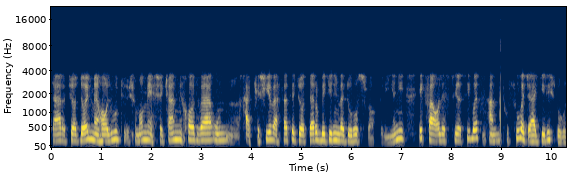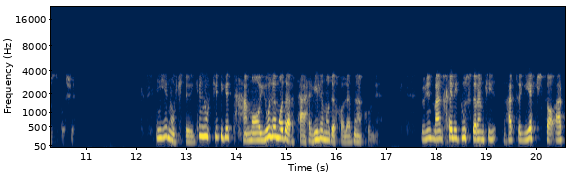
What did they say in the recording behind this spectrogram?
در جاده های مهالود شما مهشکن می‌خواد و اون خطکشی وسط جاده رو بگیرین و درست راه برین. یعنی یک فعال سیاسی باید هم تو سو و جهگیریش درست باشه. این یه نکته. یه نکته دیگه تمایل ما در تحلیل ما دخالت نکنه. ببینید من خیلی دوست دارم که حتی یک ساعت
